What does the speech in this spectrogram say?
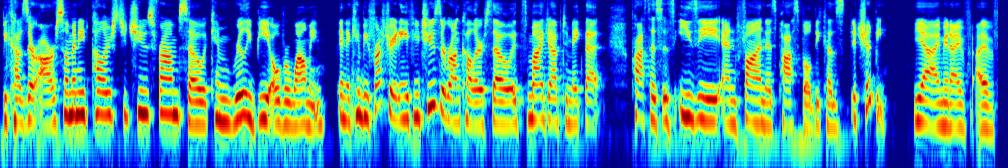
because there are so many colors to choose from. So it can really be overwhelming and it can be frustrating if you choose the wrong color. So it's my job to make that process as easy and fun as possible because it should be. Yeah, I mean, I've I've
